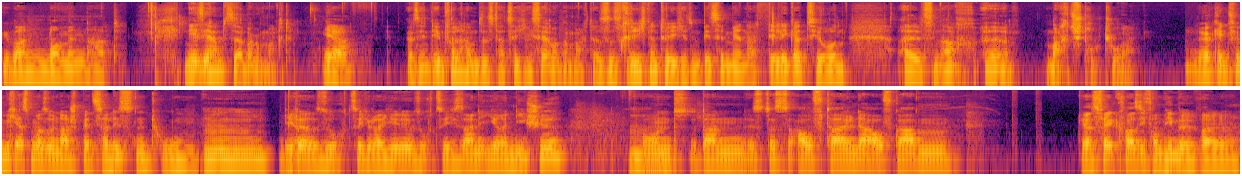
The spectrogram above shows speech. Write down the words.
übernommen hat? Nee, sie haben es selber gemacht. Ja. Also in dem Fall haben sie es tatsächlich selber gemacht. Also es riecht natürlich jetzt ein bisschen mehr nach Delegation als nach äh, Machtstruktur. Ja, klingt für mich erstmal so nach Spezialistentum. Mm, jeder ja. sucht sich oder jede sucht sich seine ihre Nische Mhm. Und dann ist das Aufteilen der Aufgaben, ja, es fällt quasi vom Himmel, weil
